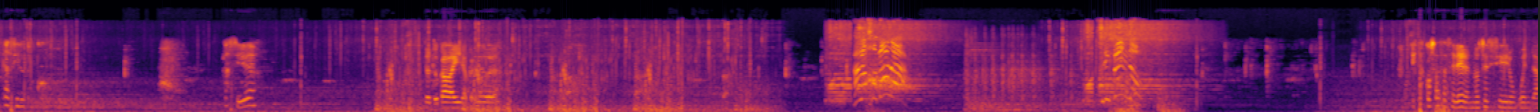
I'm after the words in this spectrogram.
Casi lo tocó. Casi, eh. Lo tocaba ahí la perdedora. cosas se aceleran, no sé si se dieron cuenta.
